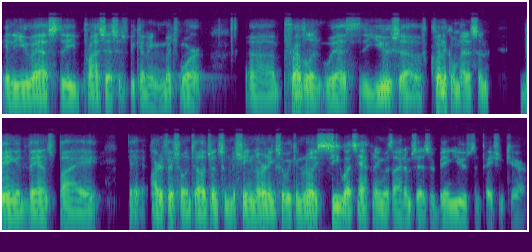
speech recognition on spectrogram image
in the US, the process is becoming much more uh, prevalent with the use of clinical medicine being advanced by uh, artificial intelligence and machine learning so we can really see what's happening with items as they're being used in patient care.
